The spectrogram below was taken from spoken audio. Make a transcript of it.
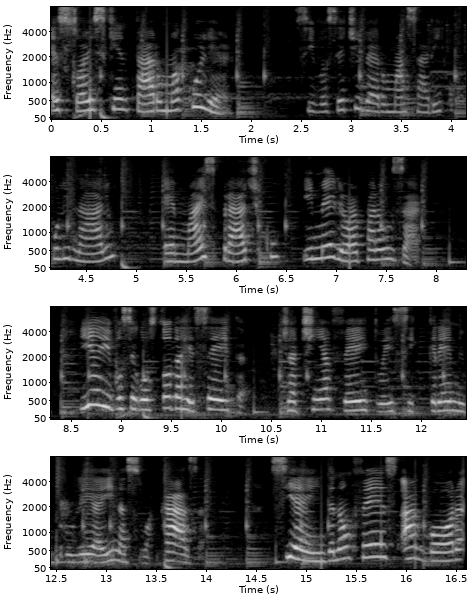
é só esquentar uma colher. Se você tiver um maçarico culinário, é mais prático e melhor para usar. E aí, você gostou da receita? Já tinha feito esse creme brulee aí na sua casa? Se ainda não fez, agora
